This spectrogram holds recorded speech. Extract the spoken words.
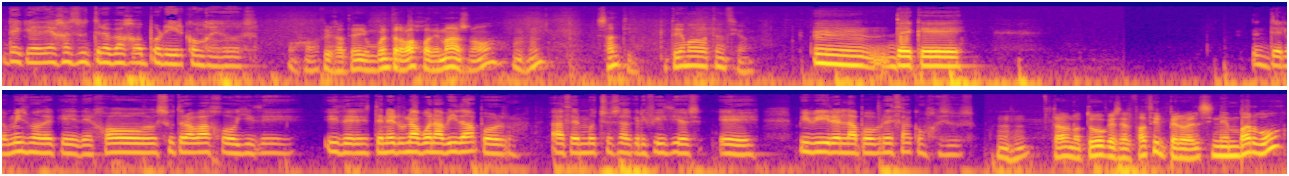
De que deja su trabajo por ir con Jesús. Ojo, fíjate, y un buen trabajo además, ¿no? Santi, ¿qué te ha llamado la atención? Mm, de que de lo mismo de que dejó su trabajo y de y de tener una buena vida por hacer muchos sacrificios eh, vivir en la pobreza con Jesús Claro, no tuvo que ser fácil, pero él, sin embargo,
